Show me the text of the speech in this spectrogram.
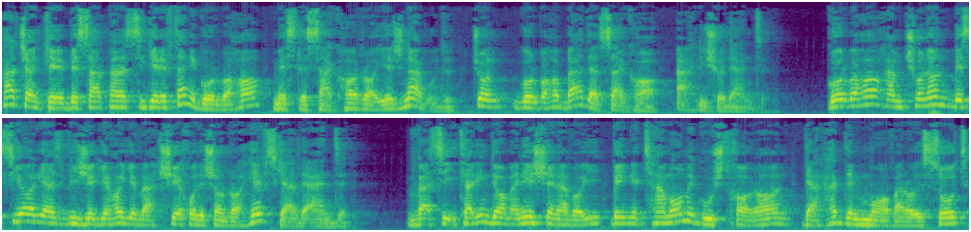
هرچند که به سرپرستی گرفتن گربه ها مثل سگ ها رایج نبود چون گربه ها بعد از سگ ها اهلی شدند. گربه ها همچنان بسیاری از ویژگی های وحشی خودشان را حفظ کرده اند. وسیعترین دامنه شنوایی بین تمام گوشتخاران در حد ماورای صوت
